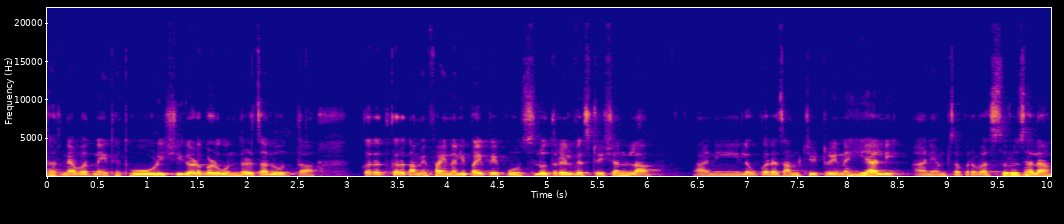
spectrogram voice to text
धरण्यावरनं इथे थोडीशी गडबड गोंधळ चालू होता. करत करत आम्ही फायनली पायी पोहोचलोत रेल्वे स्टेशनला आणि लवकरच आमची ट्रेनही आली आणि आमचा प्रवास सुरू झाला.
